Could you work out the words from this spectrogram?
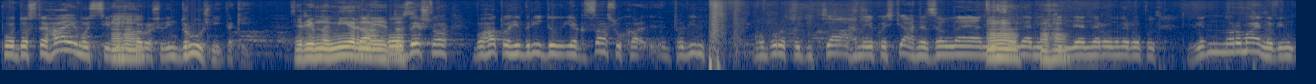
по достигаємості, він хороший, він дружній такий. Рівномірний. Да, бо обично багато гібридів, як засуха, то він наоборот тоді тягне, якось тягне зелений, Ага, зелений, ага. не, неравномірно. Він нормально, він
